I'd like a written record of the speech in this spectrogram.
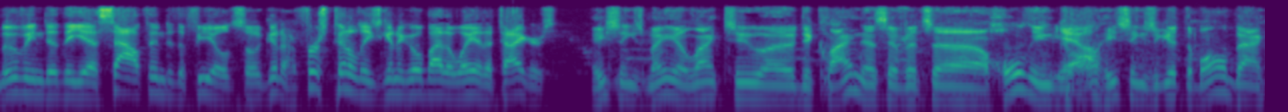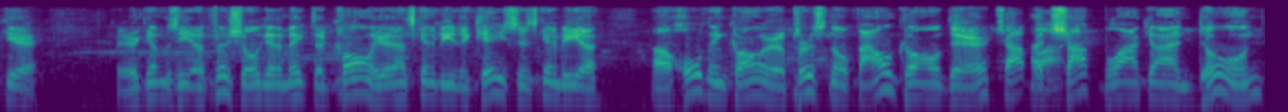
moving to the uh, south into the field. So, again, first penalty is going to go by the way of the Tigers. Hastings may like to uh, decline this if it's a holding yeah. call. Hastings to get the ball back here. There comes the official going to make the call here. That's going to be the case. It's going to be a, a holding call or a personal foul call there. Chop a chop block on Doane.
